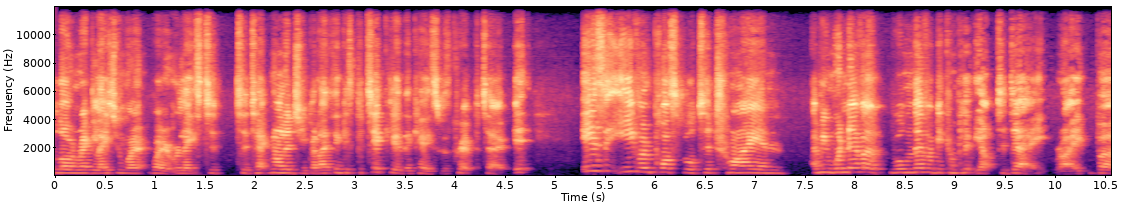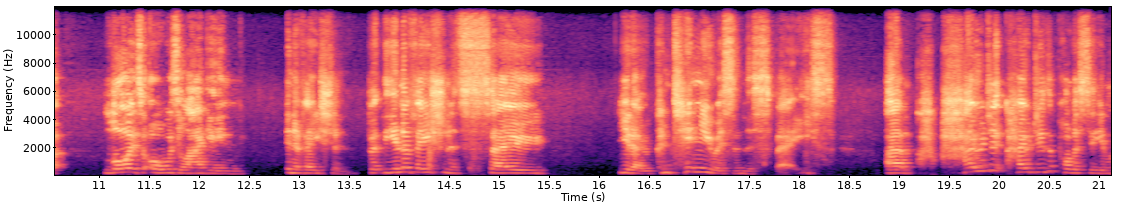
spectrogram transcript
law and regulation where, where it relates to, to technology, but I think it's particularly the case with crypto. It is it even possible to try and I mean we're never we'll never be completely up to date, right? But law is always lagging innovation, but the innovation is so you know continuous in this space. Um, how do how do the policy and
